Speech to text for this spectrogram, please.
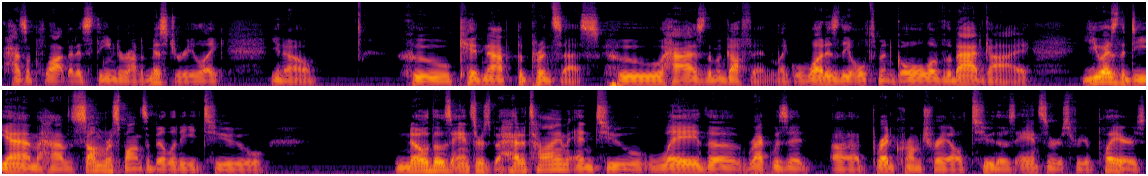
has a plot that is themed around a mystery like you know who kidnapped the princess, who has the MacGuffin, like what is the ultimate goal of the bad guy. You, as the DM, have some responsibility to know those answers ahead of time and to lay the requisite uh, breadcrumb trail to those answers for your players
